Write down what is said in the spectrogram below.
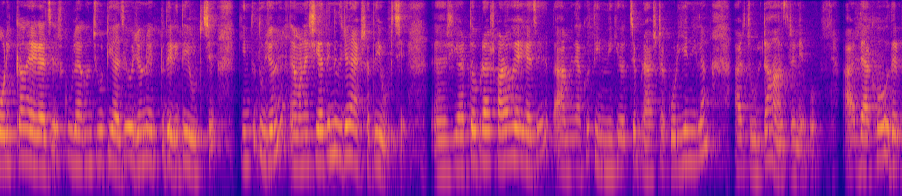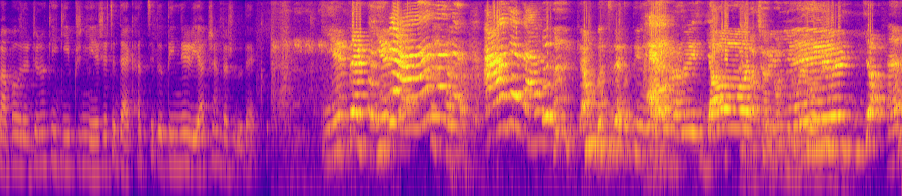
পরীক্ষা হয়ে গেছে স্কুলে এখন ছুটি আছে ওই জন্য একটু দেরিতেই উঠছে। কিন্তু দুজনে মানে শিয়া তিন্নি দুজনে একসাথেই উঠছে। শিয়ার তো ব্রাশ করা হয়ে গেছে তা আমি দেখো তিন্নিকে হচ্ছে ব্রাশটা করিয়ে নিলাম আর চুলটা হাঁচড়ে নেব। আর দেখো ওদের পাপা ওদের জন্য কি গিফট নিয়ে এসেছে দেখাচ্ছি তো তিন্নির রিয়াকশানটা শুধু দেখো। কেমন করছে দেখো তিন্নি ইয়া ইয়া হ্যাঁ?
